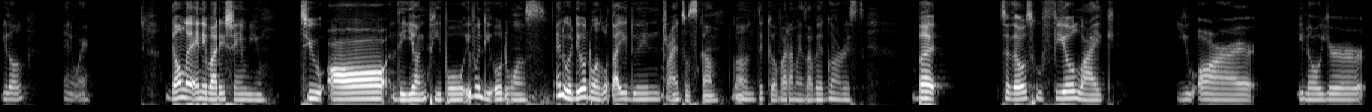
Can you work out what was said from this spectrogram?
You know? Anyway. Don't let anybody shame you to all the young people, even the old ones. Anyway, the old ones, what are you doing trying to scam? Go and take your vitamins. I beg, go and rest. But to those who feel like you are, you know, you're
